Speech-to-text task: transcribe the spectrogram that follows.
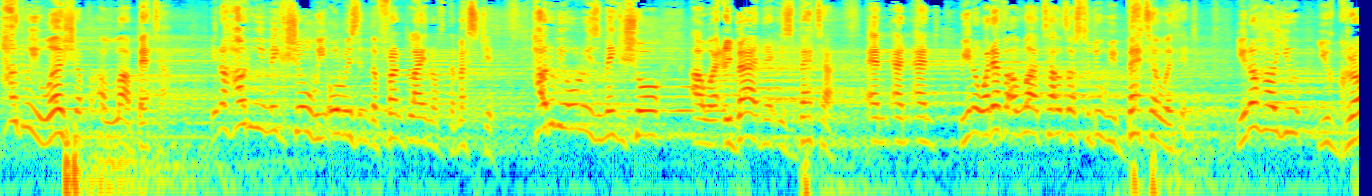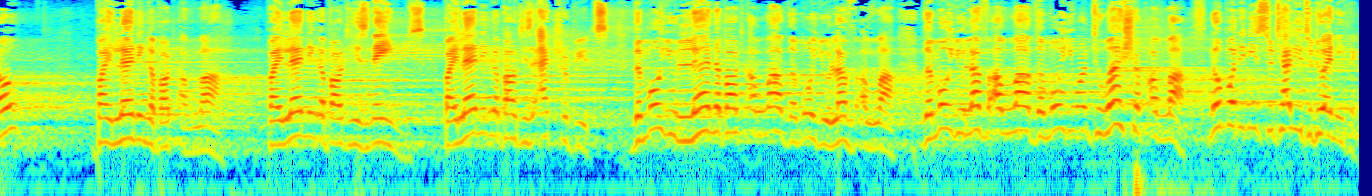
How do we worship Allah better? You know, how do we make sure we're always in the front line of the masjid? How do we always make sure our ibadah is better? And, and, and you know, whatever Allah tells us to do, we better with it. You know how you, you grow? by learning about Allah by learning about His names, by learning about His attributes. The more you learn about Allah, the more you love Allah. The more you love Allah, the more you want to worship Allah. Nobody needs to tell you to do anything.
